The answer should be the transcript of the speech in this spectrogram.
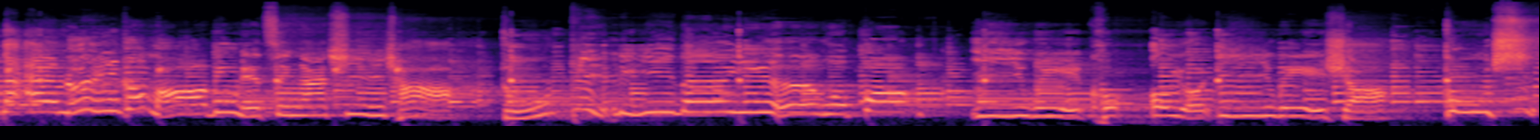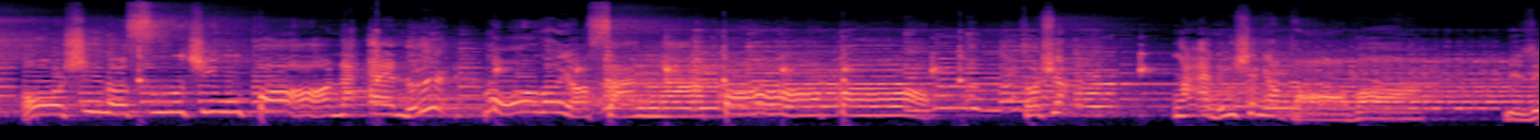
那俺那个毛病来真啊蹊跷，肚皮里，哭，哦哟，以为笑。恭喜贺喜侬四斤八，那俺囡马上要生啊宝宝。早想，俺俺囡想要宝宝，现在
